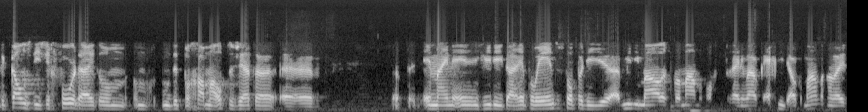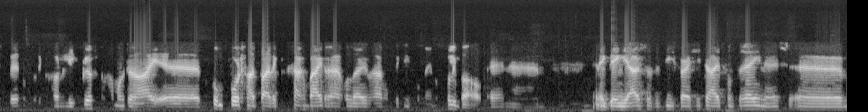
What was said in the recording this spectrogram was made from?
de kans die zich voordeed om, om, om dit programma op te zetten, eh, in mijn energie die ik daarin probeer in te stoppen, die eh, minimaal is op een maandagochtendtraining, waar ik echt niet elke maandag aanwezig ben, omdat ik gewoon een lief curve-programma draai, eh, komt voort vanuit het feit dat ik graag een bijdrage wil leveren aan ontwikkeling van volleybal. En, eh, en ik denk juist dat de diversiteit van trainers ehm,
